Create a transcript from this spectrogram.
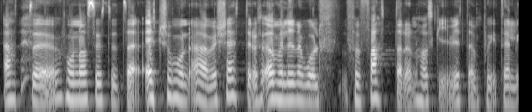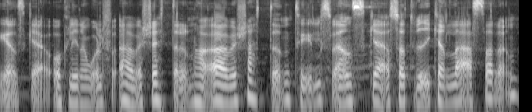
att uh, hon har suttit där, eftersom hon översätter, ja, men Lina Wolf, författaren, har skrivit den på italienska och Lina Wolf, översättaren, har översatt den till svenska så att vi kan läsa den.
